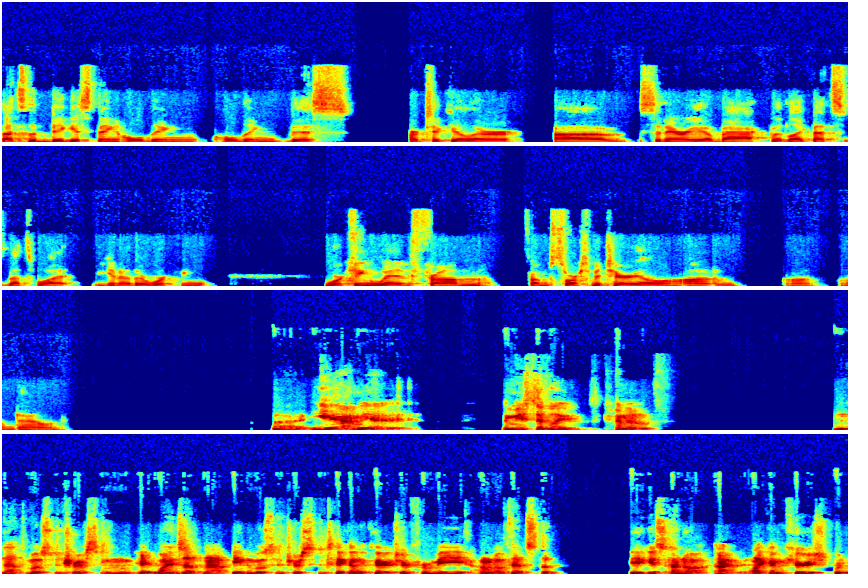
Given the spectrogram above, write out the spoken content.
that's the biggest thing holding holding this particular uh, scenario back. But like that's that's what you know they're working working with from from source material on on on down. Uh, yeah, I mean, I mean, it's definitely kind of not the most interesting. It winds up not being the most interesting take on the character for me. I don't know if that's the biggest? I don't know. I, like, I'm curious. What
